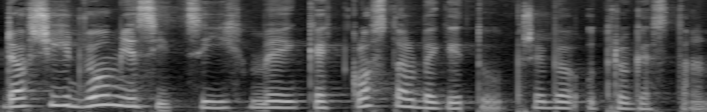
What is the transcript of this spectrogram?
V dalších dvou měsících mi ke Klosterbegitu přibyl utrogestan.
